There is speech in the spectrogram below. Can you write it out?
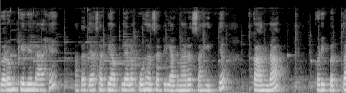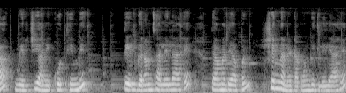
गरम केलेलं आहे. आता त्यासाठी आपल्याला पोह्यासाठी लागणारं साहित्य कांदा कढीपत्ता मिरची आणि कोथिंबीर. तेल गरम झालेलं आहे. त्यामध्ये आपण शेंगदाणे टाकून घेतलेले आहेत.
